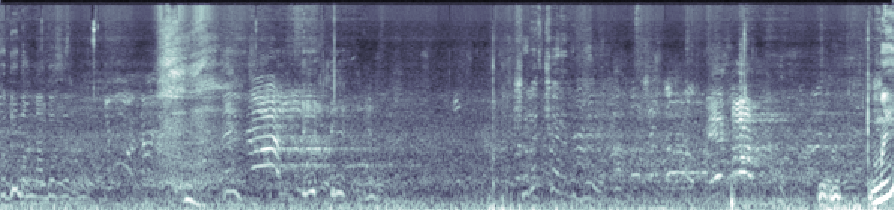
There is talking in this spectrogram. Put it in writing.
Куди нам треба забити? Що ви вчора робили? Ми,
